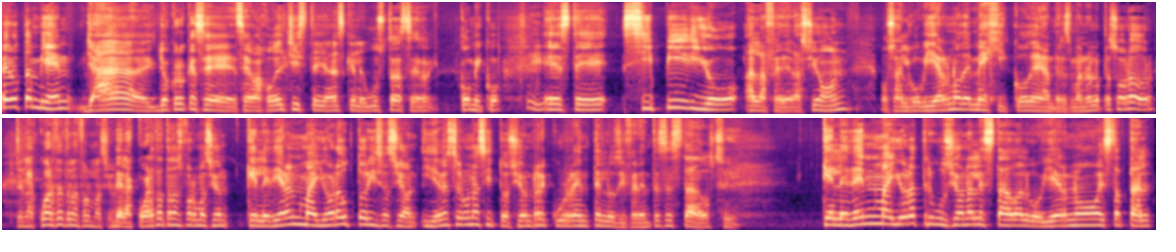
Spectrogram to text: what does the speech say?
pero también, ya, yo creo que se, se bajó del chiste, ya es que le gusta ser cómico. Sí. Este, sí pidió a la federación, o sea, al gobierno de México, de Andrés Manuel López Obrador, De la cuarta transformación. de la cuarta transformación, que le dieran mayor autorización, y debe ser una situación recurrente en los diferentes estados, Sí. que le den mayor atribución al Estado, al gobierno estatal,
